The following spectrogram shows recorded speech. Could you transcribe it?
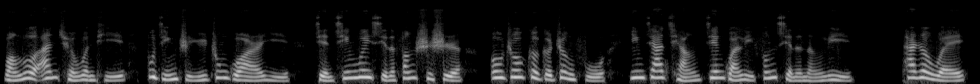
网络安全问题不仅止于中国而已。减轻威胁的方式是，欧洲各个政府应加强监管理风险的能力。他认为，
